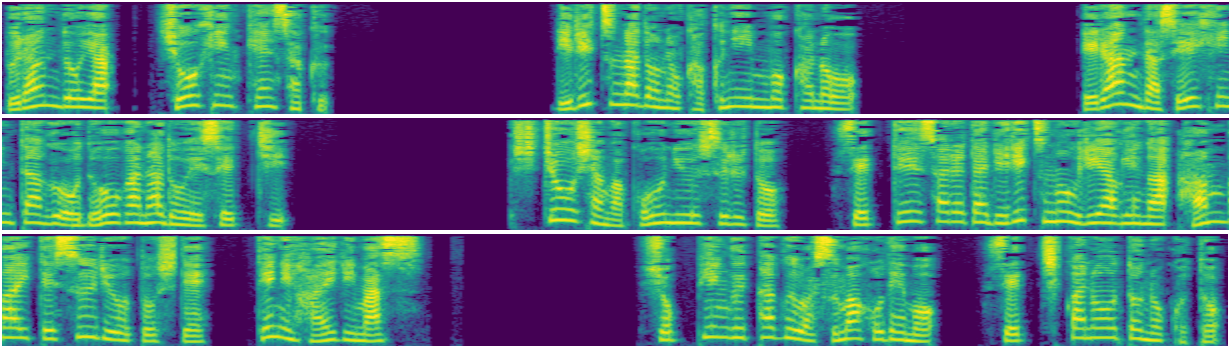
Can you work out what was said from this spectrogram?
ブランドや商品検索、利率などの確認も可能。選んだ製品タグを動画などへ設置。視聴者が購入すると、設定された利率の売り上げが販売手数料として手に入ります。ショッピングタグはスマホでも設置可能とのこと。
